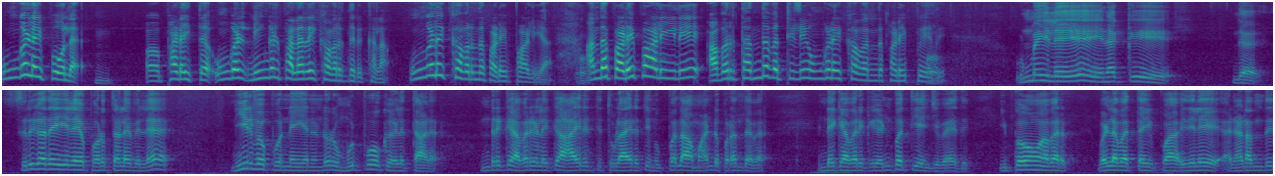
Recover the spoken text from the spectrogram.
உங்களைப் போல படைத்த உங்கள் நீங்கள் பலரை கவர்ந்திருக்கலாம். உங்களை கவர்ந்த படைப்பாளியா? அந்த படைப்பாளியிலே அவர் தந்தவற்றிலே உங்களை கவர்ந்த படைப்பு எது? உண்மையிலேயே எனக்கு இந்த சிறுகதையிலே பொறுத்தளவில் நீர்வ பொன்னையன் என்ற ஒரு முற்போக்கு எழுத்தாளர் இன்றைக்கு அவர்களுக்கு ஆயிரத்தி தொள்ளாயிரத்தி முப்பதாம் ஆண்டு பிறந்தவர். இன்றைக்கு அவருக்கு எண்பத்தி அஞ்சு வயது. இப்போவும் அவர் வெள்ளவத்தை இதிலே நடந்து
